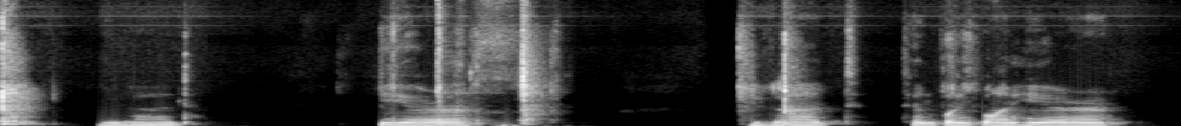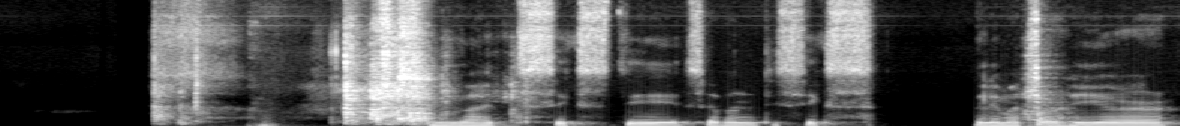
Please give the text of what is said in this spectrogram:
Got here. We got 10.1 here. We got 60 76 millimeter here.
